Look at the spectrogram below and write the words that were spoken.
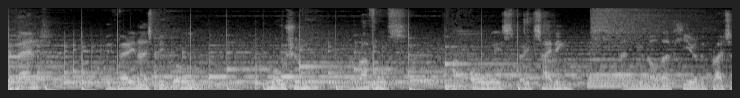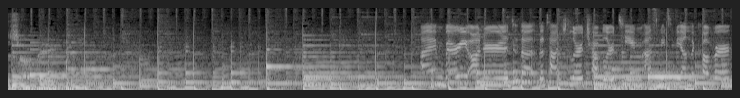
event with very nice people, motion, the raffles are always very exciting and you know that here the prices are very good. I'm very honored that the Tatler Traveler team asked me to be on the cover.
